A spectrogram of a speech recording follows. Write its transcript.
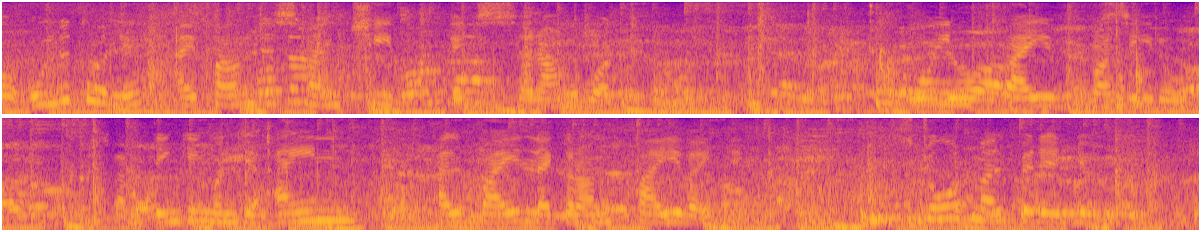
I found this one cheap. It's around what? 2.50. So I'm thinking on the Ain, I'll buy like around 5, I think. Store Malpereddi only.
